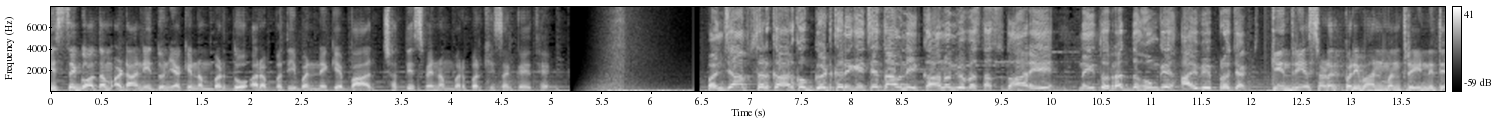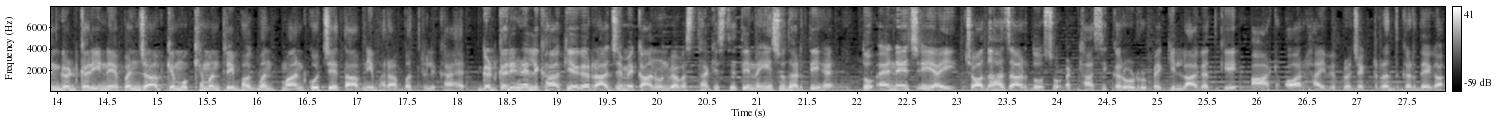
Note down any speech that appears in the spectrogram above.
इससे गौतम अडानी दुनिया के नंबर दो अरबपति बनने के बाद छत्तीसवें नंबर पर खिसक गए थे। पंजाब सरकार को गडकरी की चेतावनी, कानून व्यवस्था सुधारे, नहीं तो रद्द होंगे हाईवे प्रोजेक्ट। केंद्रीय सड़क परिवहन मंत्री नितिन गडकरी ने पंजाब के मुख्यमंत्री भगवंत मान को चेतावनी भरा पत्र लिखा है। गडकरी ने लिखा कि अगर राज्य में कानून व्यवस्था की स्थिति नहीं सुधरती है तो एन एच करोड़ रुपए की लागत के आठ और हाईवे प्रोजेक्ट रद्द कर देगा।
